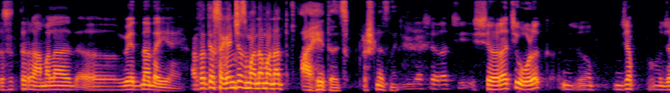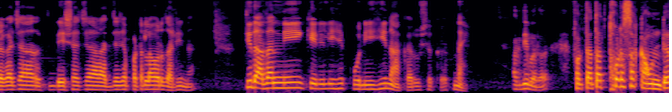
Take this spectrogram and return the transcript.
तसं तर आम्हाला अं, वेदनादायी आहे. अर्थात त्या सगळ्यांच्याच मनामनात आहेतच. प्रश्नच नाही. या शहराची शहराची ओळख ज- ज्या जगाच्या देशाच्या राज्याच्या पटलावर झाली ना ती दादांनी केलेली हे कोणीही नाकारू शकत नाही. अगदी बरोबर. फक्त आता थोडासा काउंटर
